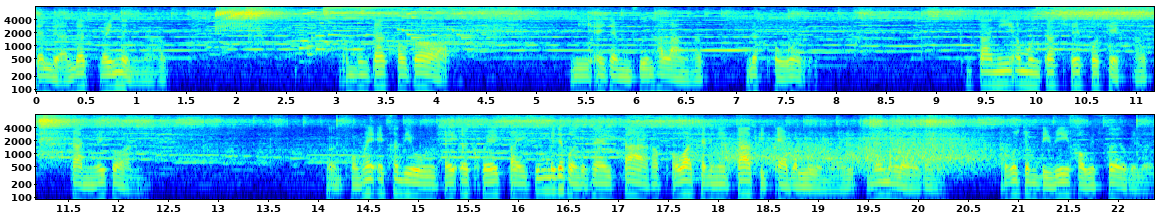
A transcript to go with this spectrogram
จะเหลือเลือดไว้หนึ่งนะครับอมูลกัสเขาก็มีไอเทมฟื้นพลังครับ leftover ตอนนี้อมูลกัสใช้โปรเทคครับ กันไว้ก่อน ส่วนผมให้เอ็กซ์ดิวใช้เอิร์ธเควกไป ซึ่งไม่ได้ผลกับเทนิต้าครับ เพราะว่าเทนิต้าติดแอร์บอลลูนไว้ทำให้มันลอยได้แล้วก็จมตีวิคอวิเซอร์ไปเลย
